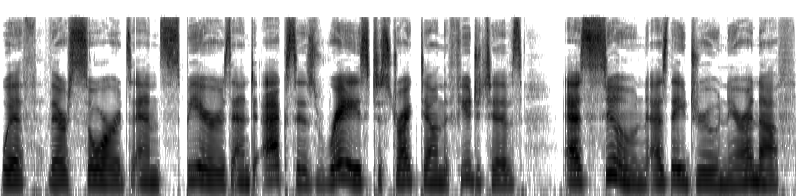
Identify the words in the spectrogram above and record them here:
with their swords and spears and axes raised to strike down the fugitives as soon as they drew near enough.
